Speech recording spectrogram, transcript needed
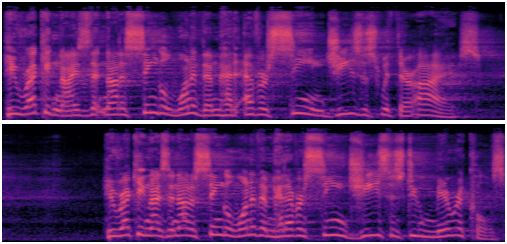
he recognized that not a single one of them had ever seen Jesus with their eyes. He recognized that not a single one of them had ever seen Jesus do miracles,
